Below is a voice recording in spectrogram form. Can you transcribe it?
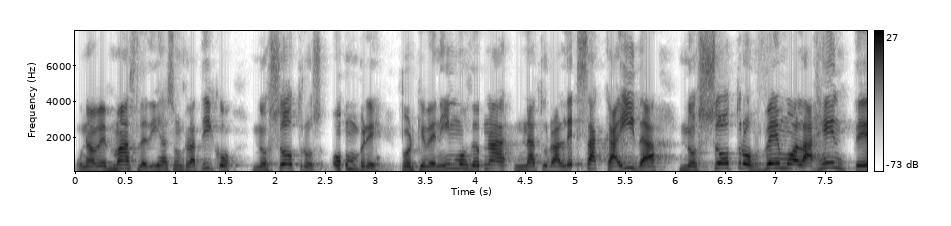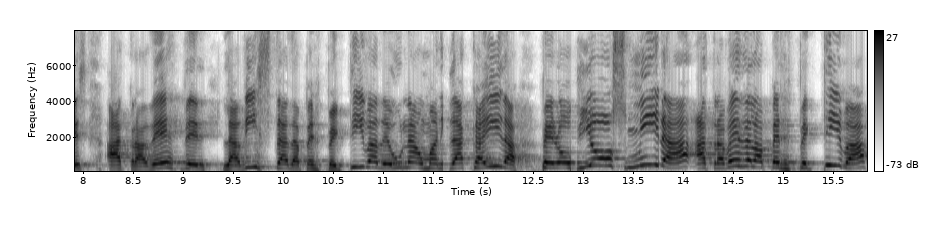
Una vez más, le dije hace un ratico, nosotros, hombres, porque venimos de una naturaleza caída, nosotros vemos a la gente a través de la vista, la perspectiva de una humanidad caída, pero Dios mira a través de la perspectiva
